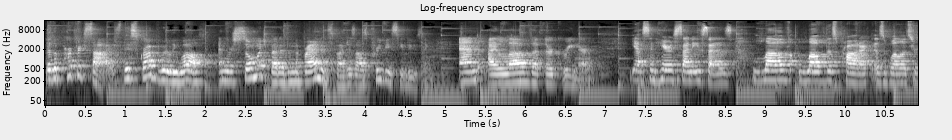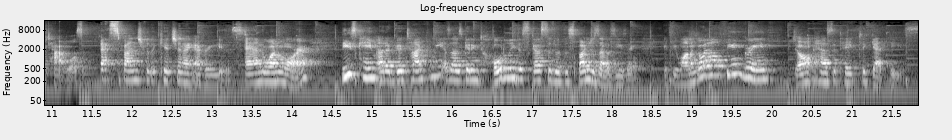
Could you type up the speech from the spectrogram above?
They're the perfect size, they scrub really well, and they're so much better than the branded sponges I was previously using. And I love that they're greener. Yes, and here Sunny says, love, love this product as well as your towels. Best sponge for the kitchen I ever used. And one more. These came at a good time for me as I was getting totally disgusted with the sponges I was using. If you wanna go healthy and green, don't hesitate to get these.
